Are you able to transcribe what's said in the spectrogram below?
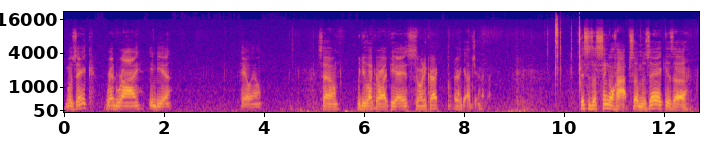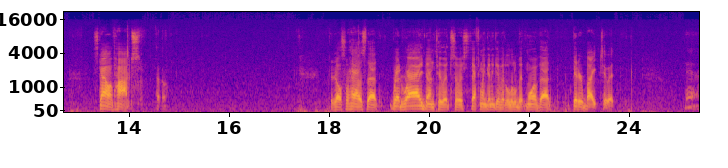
Mosaic Red Rye India pale ale. So we do like our IPAs. Do you want to crack? Or- I got you. This is a single hop. So Mosaic is a style of hops. Uh-oh. But it also has that red rye done to it, so it's definitely going to give it a little bit more of that bitter bite to it. Yeah.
